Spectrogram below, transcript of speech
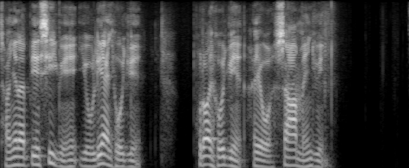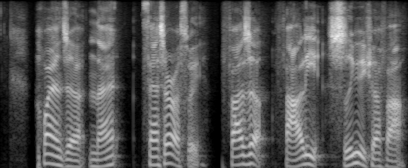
常见的病细菌有链球菌、葡萄球菌，还有沙门菌。患者男，三十二岁，发热、乏力、食欲缺乏，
